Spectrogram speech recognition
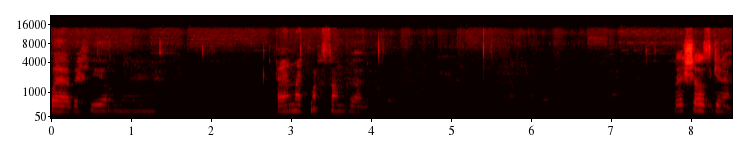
Bayağı bekliyorum yani. Beğenmek maksam galiba. 5 yaz yine.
